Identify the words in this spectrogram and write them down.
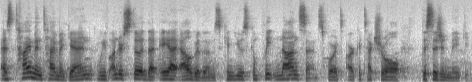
As time and time again, we've understood that AI algorithms can use complete nonsense for its architectural decision making.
